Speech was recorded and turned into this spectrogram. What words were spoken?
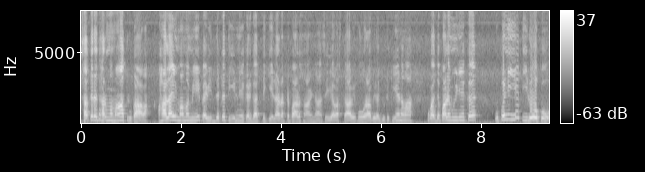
සතර ධර්ම මාතෘකාවක්. අහලයි මම මේ පැවිද්දට තීරණය කරගත්තේ කියලා රට්ටපාල ස්වාමීන් වහන්සේ මේ අවස්ථාවේ කෝරාබි රජුට කියනවා. මොකද්ද පළමුවෙනි එක? උපනීයති ලෝකෝ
